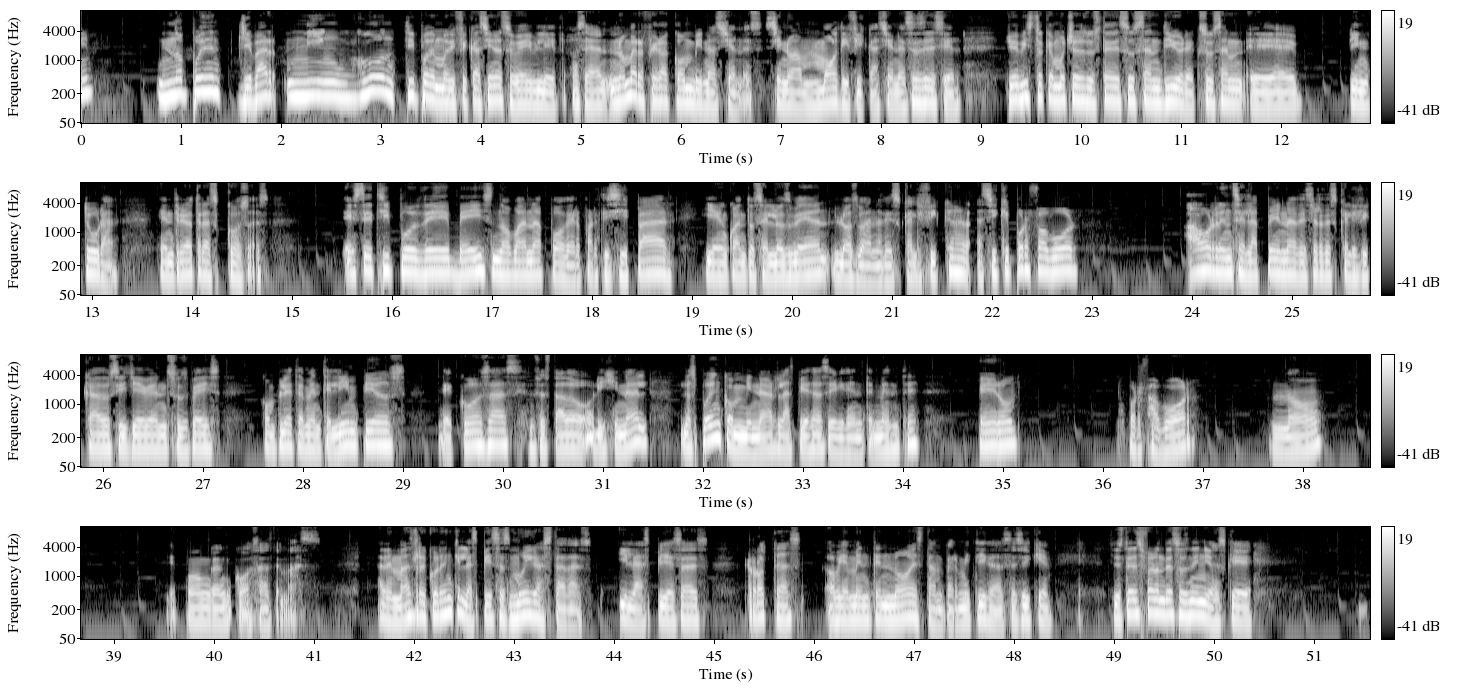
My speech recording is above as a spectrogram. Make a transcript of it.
no pueden llevar ningún tipo de modificación a su Beyblade. O sea, no me refiero a combinaciones, sino a modificaciones. Es decir, yo he visto que muchos de ustedes usan Durex, usan eh, pintura, entre otras cosas. Este tipo de base no van a poder participar y en cuanto se los vean los van a descalificar. Así que por favor, ahórrense la pena de ser descalificados y lleven sus base completamente limpios, de cosas en su estado original. Los pueden combinar las piezas evidentemente, pero por favor no le pongan cosas de más. Además recuerden que las piezas muy gastadas y las piezas rotas obviamente no están permitidas, así que si ustedes fueron de esos niños que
